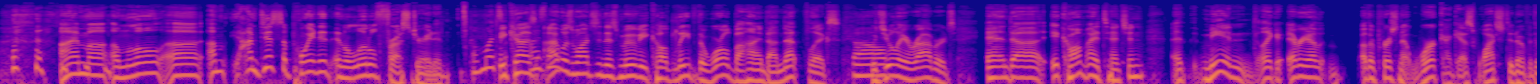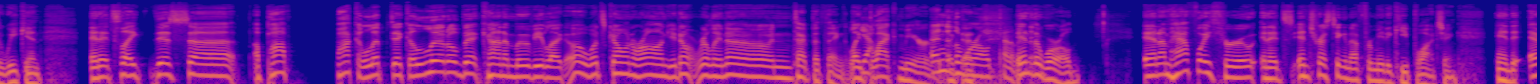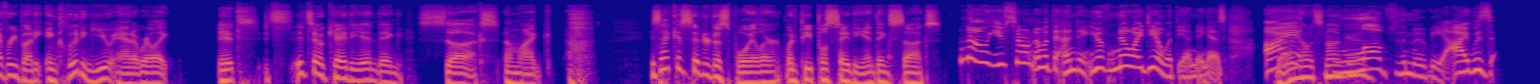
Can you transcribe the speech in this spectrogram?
I'm uh, I'm a little uh, I'm I'm disappointed and a little frustrated Um, what's- because I was watching this movie called Leave the World Behind on Netflix Oh. with Julia Roberts, and uh, it caught my attention. Uh, me and like every other other person at work, I guess, watched it over the weekend, and it's like this uh, a pop apocalyptic, a little bit kind of movie, like oh, what's going wrong? You don't really know, and type of thing, like Yeah. Black Mirror, End of the that. world kind of end of the world. And I'm halfway through, and it's interesting enough for me to keep watching. And everybody, including you, Anna, were like, "It's it's it's okay. The ending sucks." I'm like. "Is that considered a spoiler when people say the ending sucks?" No, you still don't know what the ending. You have no idea what the ending is. I know it's not good? loved the movie. I was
